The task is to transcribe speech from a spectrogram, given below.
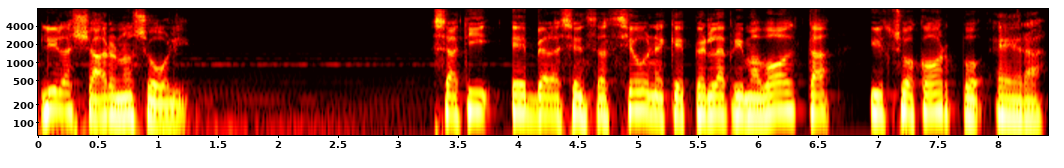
li lasciarono soli. Sati ebbe la sensazione che per la prima volta il suo corpo era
